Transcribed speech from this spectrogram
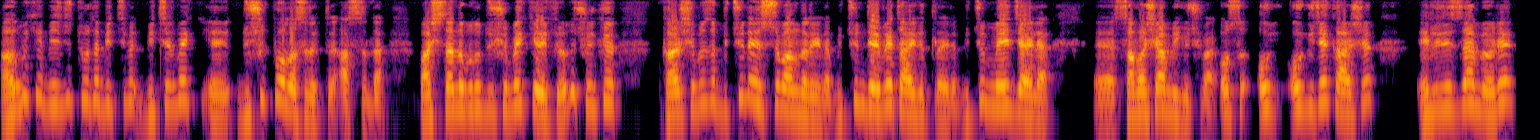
Halbuki birinci turda bitirmek, bitirmek e, düşük bir olasılıktı aslında. Baştan da bunu düşünmek gerekiyordu. Çünkü karşımızda bütün enstrümanlarıyla, bütün devlet aygıtlarıyla, bütün medyayla e, savaşan bir güç var. O, o, o güce karşı elinizden böyle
